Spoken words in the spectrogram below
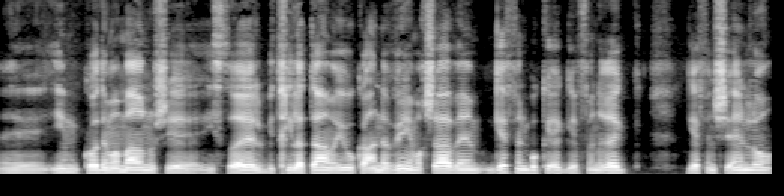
אה, אם קודם אמרנו שישראל בתחילתם היו כענבים, עכשיו הם גפן בוקק, גפן ריק, גפן שאין לו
